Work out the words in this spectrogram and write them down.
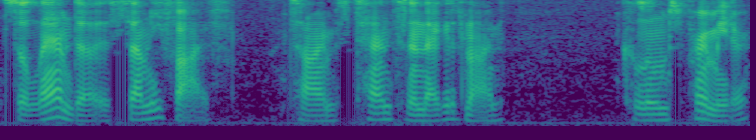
So lambda is 75 times 10 to the negative 9 coulombs per meter.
